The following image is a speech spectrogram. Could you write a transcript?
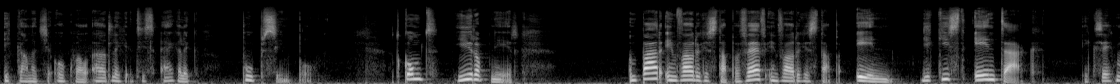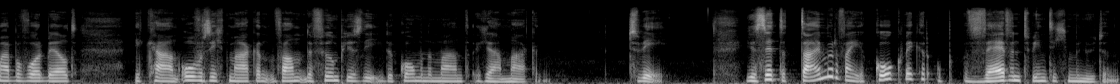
ik kan het je ook wel uitleggen. Het is eigenlijk poepsimpel. Het komt hierop neer. Een paar eenvoudige stappen, vijf eenvoudige stappen. 1. Je kiest één taak. Ik zeg maar bijvoorbeeld, ik ga een overzicht maken van de filmpjes die ik de komende maand ga maken. 2. Je zet de timer van je kookwekker op 25 minuten.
